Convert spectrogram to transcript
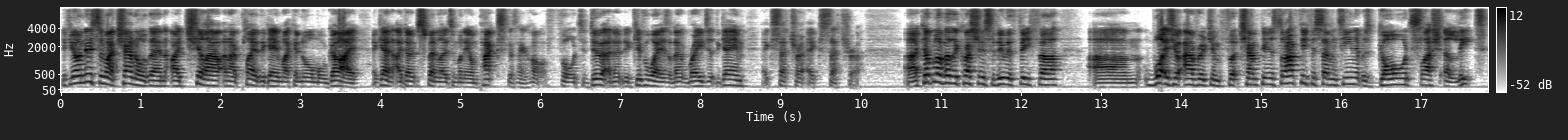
If you're new to my channel, then I chill out and I play the game like a normal guy. Again, I don't spend loads of money on packs because I can't afford to do it. I don't do giveaways, I don't rage at the game, etc, etc. Uh, a couple of other questions to do with FIFA. Um, what is your average in FUT Champions? Throughout FIFA 17, it was gold slash elite.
